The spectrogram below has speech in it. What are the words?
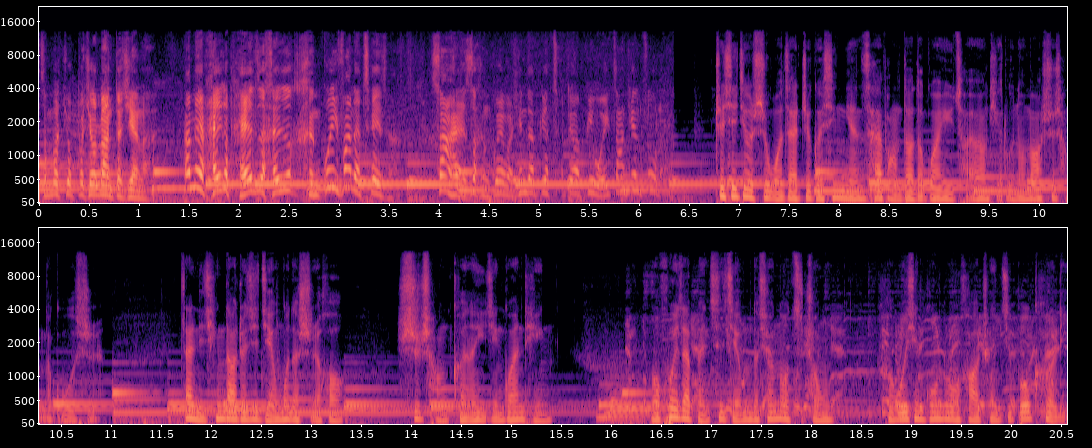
怎么就不叫乱得建了？那面还有个牌子，还是很规范的菜场，上海是很规范，现在被拆掉，变违章建筑了。这些就是我在这个新年采访到的关于朝阳铁路农贸市场的故事。在你听到这期节目的时候，市场可能已经关停。我会在本期节目的 show notes 中和微信公众号“成绩播客”里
